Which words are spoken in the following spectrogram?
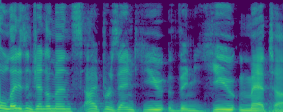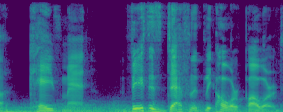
ladies and gentlemen, I present you the new meta, Caveman. This is definitely overpowered.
